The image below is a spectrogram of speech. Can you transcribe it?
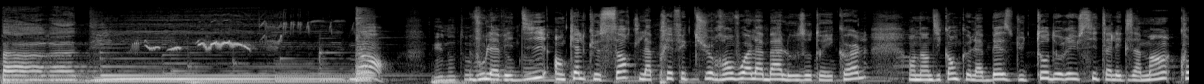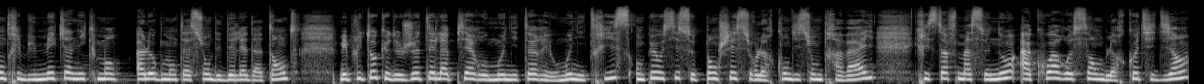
paradis? Vous l'avez dit, en quelque sorte, la préfecture renvoie la balle aux auto-écoles en indiquant que la baisse du taux de réussite à l'examen contribue mécaniquement à l'augmentation des délais d'attente, mais plutôt que de jeter la pierre aux moniteurs et aux monitrices, on peut aussi se pencher sur leurs conditions de travail. Christophe Massenot, à quoi ressemble leur quotidien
